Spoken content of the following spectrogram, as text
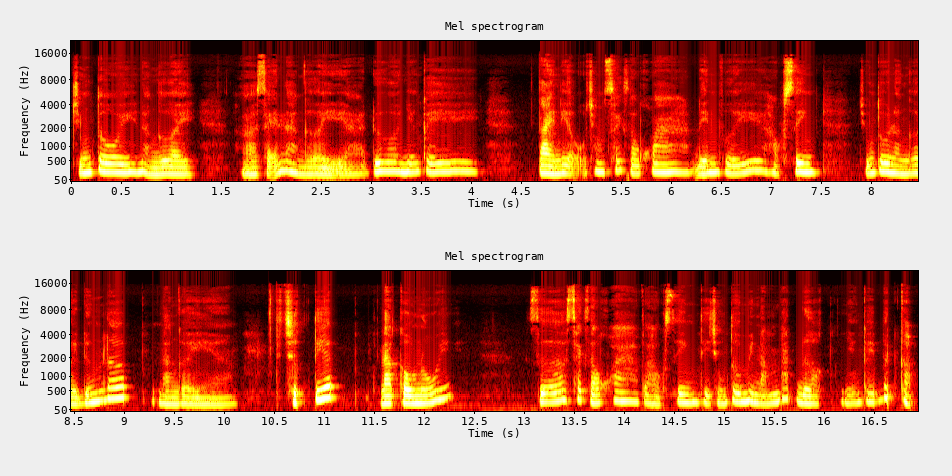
chúng tôi là người à, sẽ là người à, đưa những cái tài liệu trong sách giáo khoa đến với học sinh. Chúng tôi là người đứng lớp, là người à, trực tiếp là cầu nối giữa sách giáo khoa và học sinh thì chúng tôi mới nắm bắt được những cái bất cập.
